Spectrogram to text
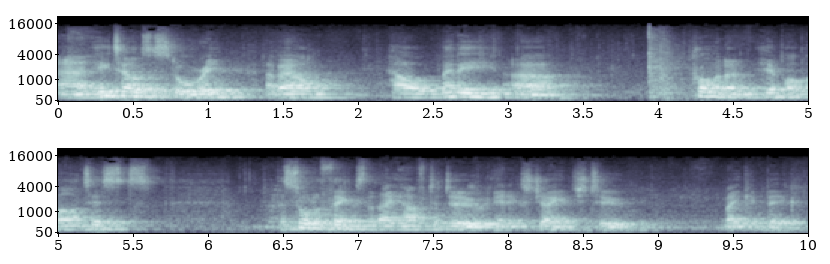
And he tells a story about how many uh, prominent hip hop artists, the sort of things that they have to do in exchange to make it big.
